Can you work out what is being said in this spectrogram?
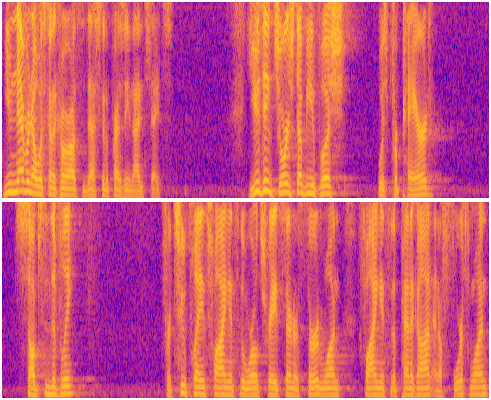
you never know what's going to come across the desk of the President of the United States. You think George W. Bush was prepared substantively for two planes flying into the World Trade Center, a third one flying into the Pentagon, and a fourth one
